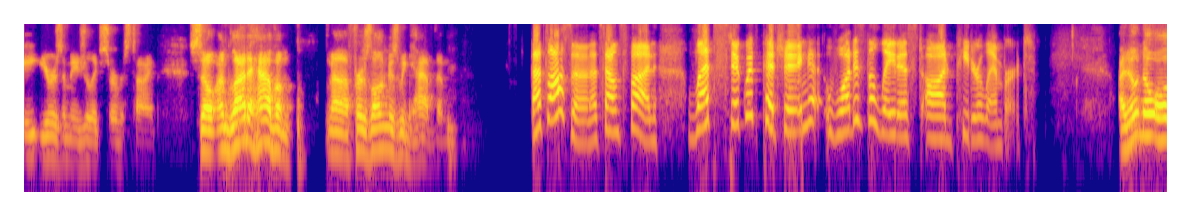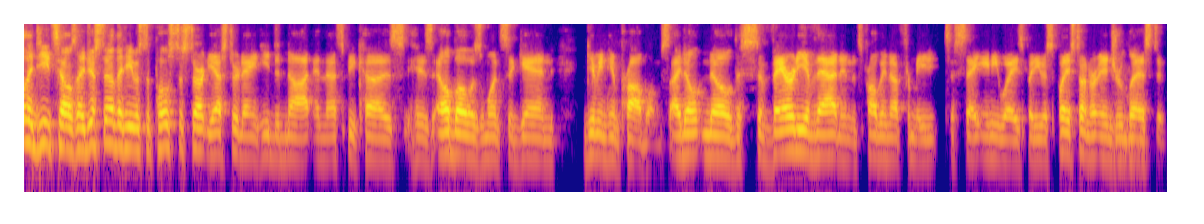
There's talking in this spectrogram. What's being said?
eight years of major league service time. So I'm glad to have them uh, for as long as we have them. That's awesome. That sounds fun. Let's stick with pitching. What is the latest on Peter Lambert? I don't know all the details. I just know that he was supposed to start yesterday and he did not, and that's because his elbow is once again giving him problems. I don't know the severity of that, and it's probably not for me to say anyways. But he was placed on our injured mm-hmm. list, and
